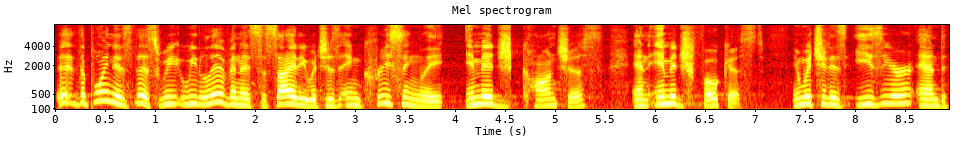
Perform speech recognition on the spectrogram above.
It, the point is this we, we live in a society which is increasingly image conscious and image focused, in which it is easier and,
